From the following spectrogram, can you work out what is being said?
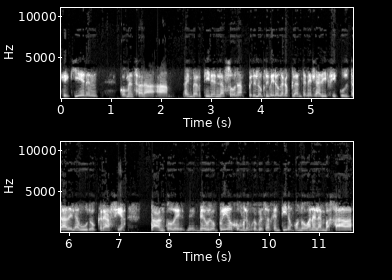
que quieren comenzar a invertir en la zona, pero lo primero que nos plantean es la dificultad de la burocracia, tanto de, europeos como los propios argentinos cuando van a la embajada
